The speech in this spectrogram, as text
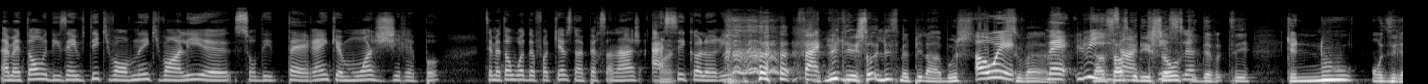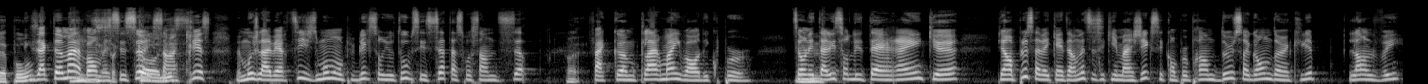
admettons, des invités qui vont venir, qui vont aller euh, sur des terrains que moi, j'irais pas. Tu sais, mettons, What the fuck Kev, c'est un personnage assez coloré. fait que- Lui, des choses, lui, il se met le pied dans la bouche. Ah oui, Souvent. mais lui, Dans le il sens s'en que des crisse, choses qui que nous, on dirait pas. Exactement. Lui, bon, mais c'est ça, il s'en crisse. Mais moi, je l'avertis. Je dis, moi, mon public sur YouTube, c'est 7 à 77. Ouais. Fait que, comme, clairement, il va y avoir des coupures. Tu sais, on Mhm. est allé sur des terrains que. Puis en plus, avec Internet, c'est ce qui est magique, c'est qu'on peut prendre deux secondes d'un clip, l'enlever,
